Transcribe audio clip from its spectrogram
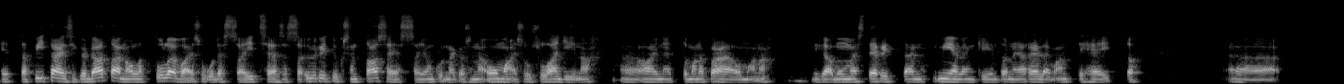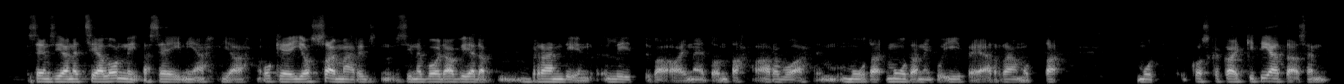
että pitäisikö datan olla tulevaisuudessa itse asiassa yrityksen taseessa jonkunnäköisenä omaisuuslajina, aineettomana pääomana, mikä on mun mielestä erittäin mielenkiintoinen ja relevantti heitto. Sen sijaan, että siellä on niitä seiniä ja okei, okay, jossain määrin sinne voidaan viedä brändiin liittyvää aineetonta arvoa, muuta, muuta niin kuin IPR, mutta, mutta koska kaikki tietää sen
